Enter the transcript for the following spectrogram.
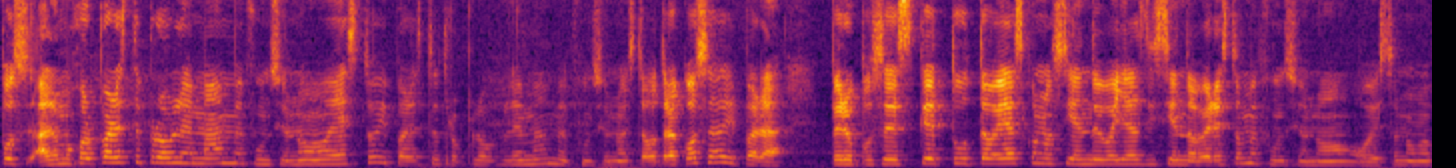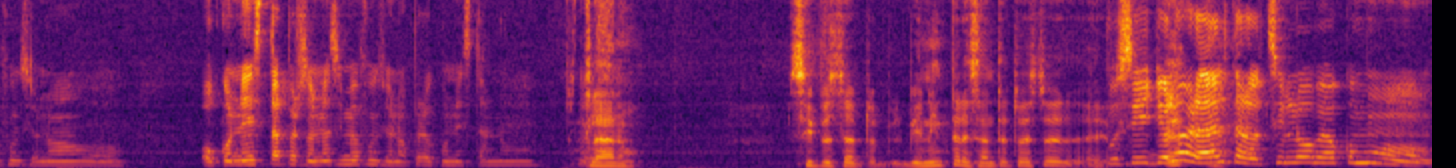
pues a lo mejor para este problema me funcionó esto y para este otro problema me funcionó esta otra cosa y para... Pero pues es que tú te vayas conociendo y vayas diciendo, a ver, esto me funcionó o esto no me funcionó o, o con esta persona sí me funcionó, pero con esta no. Claro. Sí, pues eh, bien interesante todo esto. eh, Pues sí, yo eh, la verdad el tarot sí lo veo como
